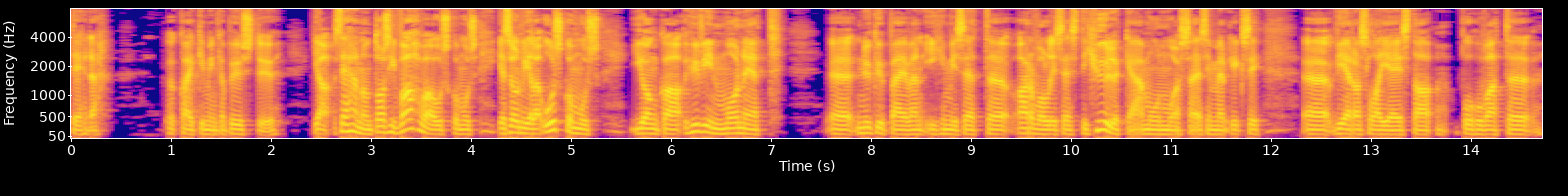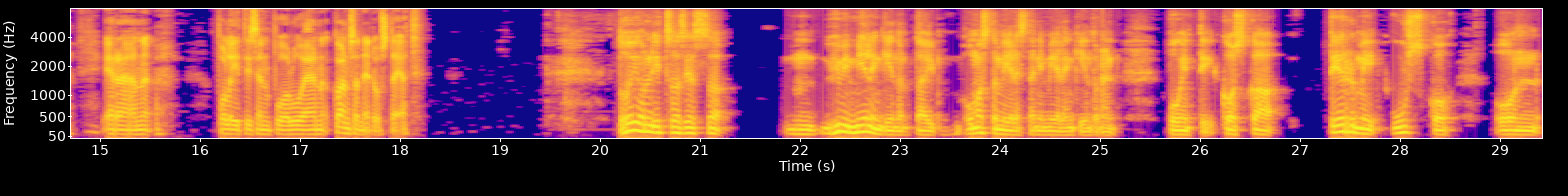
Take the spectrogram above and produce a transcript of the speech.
tehdä kaikki, minkä pystyy. Ja sehän on tosi vahva uskomus, ja se on vielä uskomus, jonka hyvin monet nykypäivän ihmiset arvollisesti hylkää, muun muassa esimerkiksi vieraslajeista puhuvat erään poliittisen puolueen kansanedustajat. Toi on itse asiassa mm, hyvin mielenkiintoinen, tai omasta mielestäni mielenkiintoinen pointti, koska termi usko on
